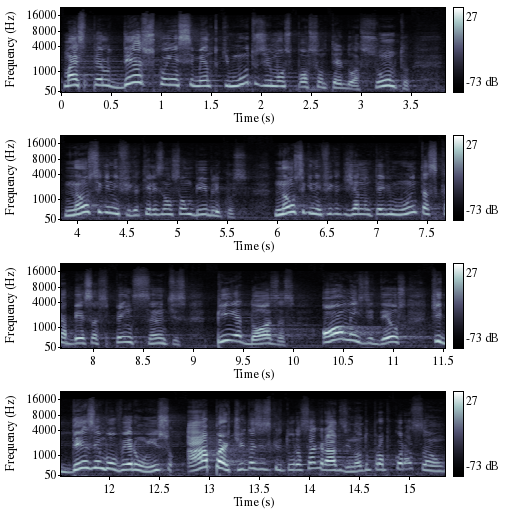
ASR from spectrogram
mas pelo desconhecimento que muitos irmãos possam ter do assunto, não significa que eles não são bíblicos. Não significa que já não teve muitas cabeças pensantes, piedosas, homens de Deus que desenvolveram isso a partir das escrituras sagradas e não do próprio coração.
